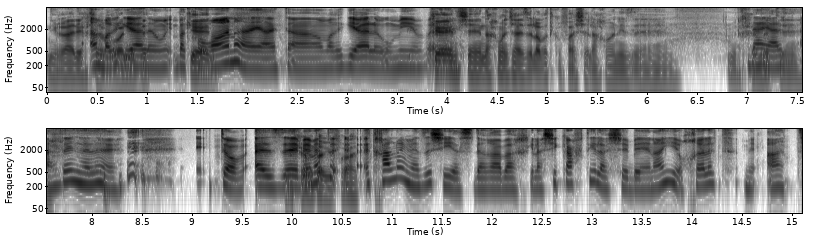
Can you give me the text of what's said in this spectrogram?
נראה לי עכשיו רוני המרגיע זה- הלאומי, כן. בקורונה היה את המרגיע הלאומי. כן שנחמן שי זה לא בתקופה שלך רוני זה די, מלחמת אל אה, אל תגלה. טוב, אז אה, באמת. התחלנו עם איזושהי הסדרה באכילה, שיקפתי לה שבעיניי היא אוכלת מעט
